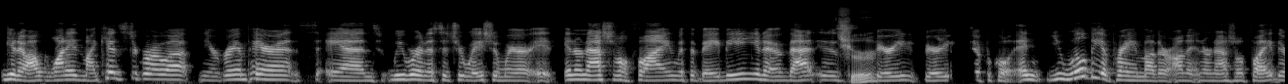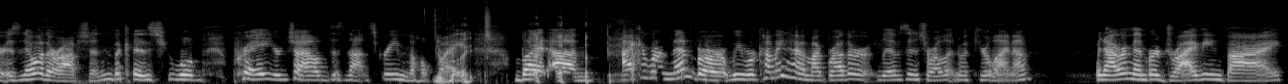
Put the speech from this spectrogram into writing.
you know, I wanted my kids to grow up near grandparents, and we were in a situation where it international flying with a baby, you know, that is sure. very, very difficult. And you will be a praying mother on an international flight. There is no other option because you will pray your child does not scream the whole flight. Right. but um, I can remember we were coming home. My brother lives in Charlotte, North Carolina, and I remember driving by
